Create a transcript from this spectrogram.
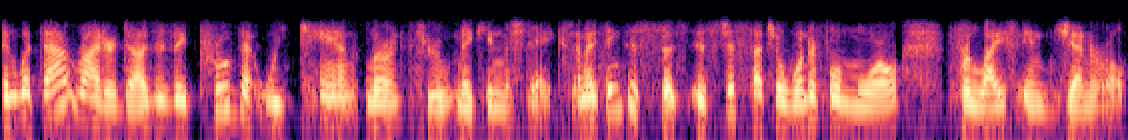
And what that rider does is they prove that we can learn through making mistakes. And I think this is, just such a wonderful moral for life in general.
